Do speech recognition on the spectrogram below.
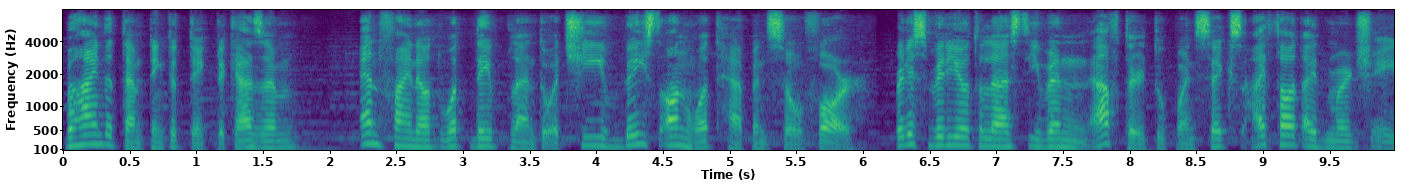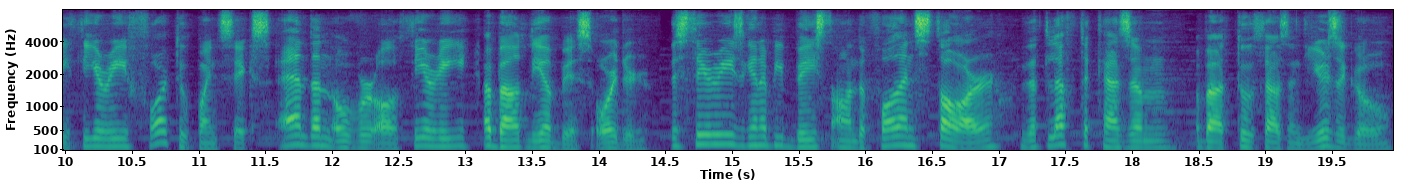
behind attempting to take the chasm and find out what they plan to achieve based on what happened so far. For this video to last even after 2.6, I thought I'd merge a theory for 2.6 and an overall theory about the Abyss Order. This theory is gonna be based on the fallen star that left the chasm about 2000 years ago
